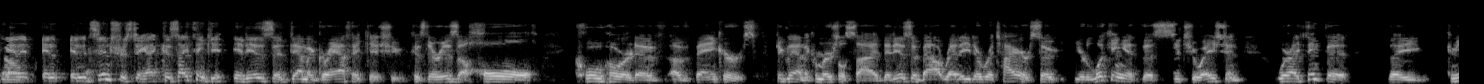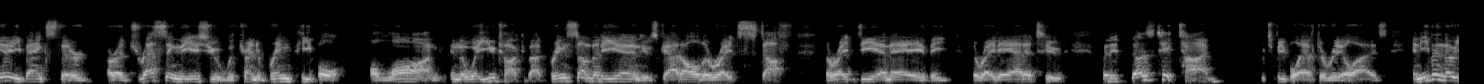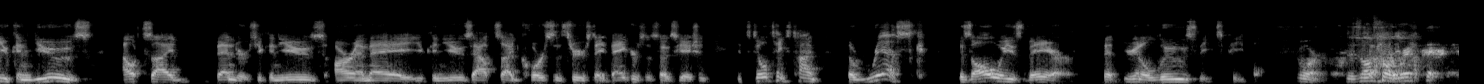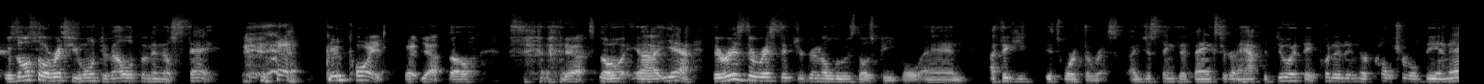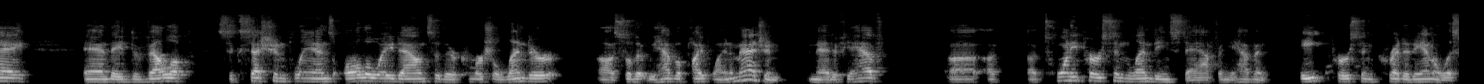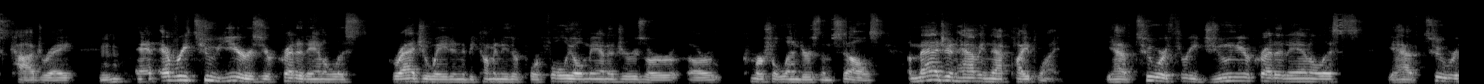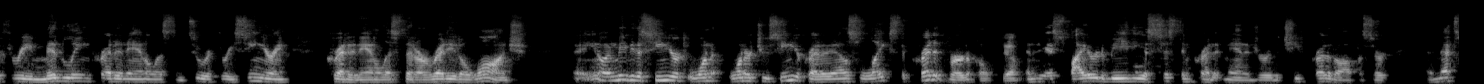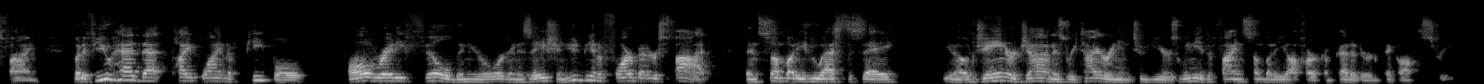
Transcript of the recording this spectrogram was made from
So, and, it, and, and, it's interesting because I think it, it is a demographic issue because there is a whole cohort of, of bankers, particularly on the commercial side, that is about ready to retire. So you're looking at this situation where I think that the community banks that are, are addressing the issue with trying to bring people along in the way you talked about, bring somebody in who's got all the right stuff, the right DNA, the, the right attitude. But it does take time which people have to realize. And even though you can use outside vendors. You can use RMA. You can use outside courses through your state bankers association. It still takes time. The risk is always there that you're going to lose these people. Sure. There's also a risk. There's also a risk you won't develop them and they'll stay. Good point. But yeah. So. Yeah. So uh, yeah, there is the risk that you're going to lose those people, and I think it's worth the risk. I just think that banks are going to have to do it. They put it in their cultural DNA, and they develop succession plans all the way down to their commercial lender, uh, so that we have a pipeline. Imagine, Ned, if you have uh, a, a 20 person lending staff and you have an eight person credit analyst cadre. Mm-hmm. And every two years, your credit analysts graduate into becoming either portfolio managers or, or commercial lenders themselves. Imagine having that pipeline. You have two or three junior credit analysts, you have two or three middling credit analysts, and two or three senior credit analysts that are ready to launch eh, you know, and maybe the senior one one or two senior credit analysts likes the credit vertical, yeah. and they aspire to be the assistant credit manager or the chief credit officer, and that's fine. But if you had that pipeline of people already filled in your organization, you'd be in a far better spot than somebody who has to say, you know, Jane or John is retiring in two years. We need to find somebody off our competitor to pick off the street.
